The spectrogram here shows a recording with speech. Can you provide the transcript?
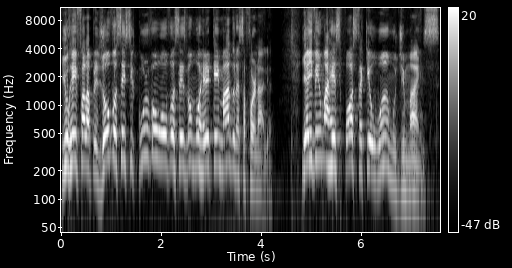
E o rei fala para eles: ou vocês se curvam ou vocês vão morrer queimados nessa fornalha. E aí vem uma resposta que eu amo demais.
